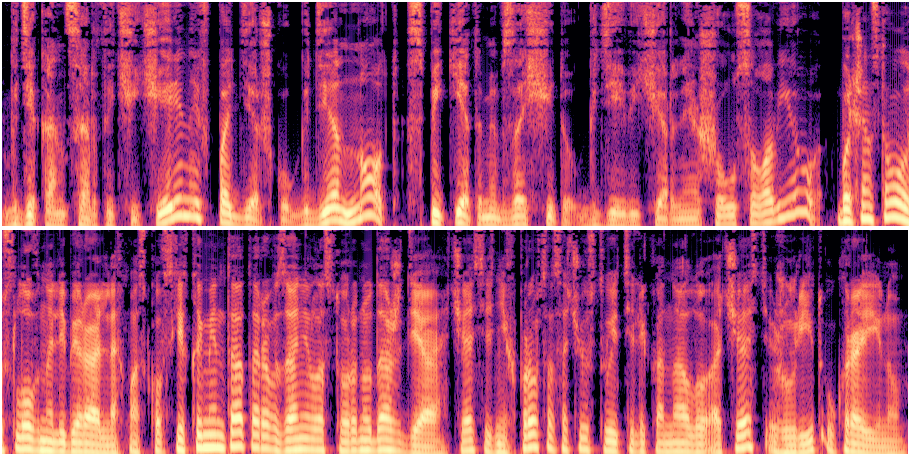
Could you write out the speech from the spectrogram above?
Где концерты Чечериной в поддержку? Где НОТ с пикетами в защиту? Где вечернее шоу Соловьева? Большинство условно-либеральных московских комментаторов заняло сторону дождя. Часть из них просто сочувствует телеканалу, а часть журит Украину.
